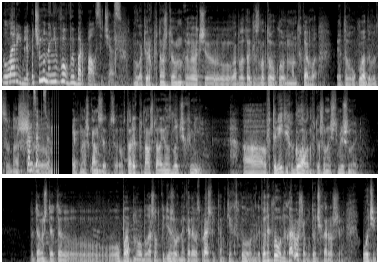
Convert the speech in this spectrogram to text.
Ларибля. Почему на него выбор пал сейчас? Ну, во-первых, потому что он э, обладатель золотого клоуна Монте-Карло. Это укладывается в наш... Концепцию. Э, в нашу концепцию. Во-вторых, потому что он один из лучших в мире. А в-третьих, главное, потому что он очень смешной. Потому что это у папы моего была шутка дежурная, когда вы спрашивали, там, каких клоунов. Говорит, вот это клоуны хорошие, а вот очень хорошие. Очень.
